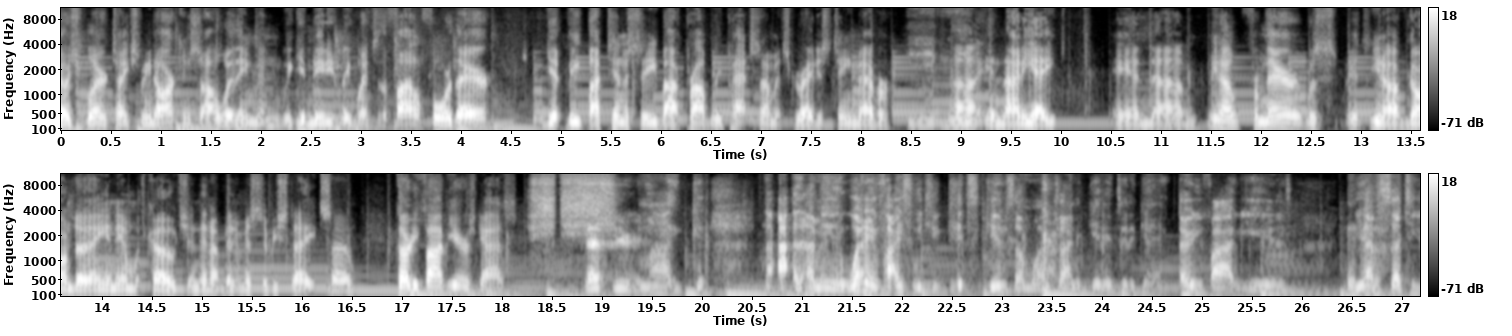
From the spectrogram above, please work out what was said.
Coach Blair takes me to Arkansas with him, and we immediately went to the Final Four there. Get beat by Tennessee by probably Pat Summitt's greatest team ever Mhm. uh, in '98, and um, you know from there it was it's you know I've gone to A and M with Coach, and then I've been at Mississippi State. So 35 years, guys. That's serious. My good. I, I- I mean, what advice would you get give someone trying to get into the game? Thirty-five years. You have such a know-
